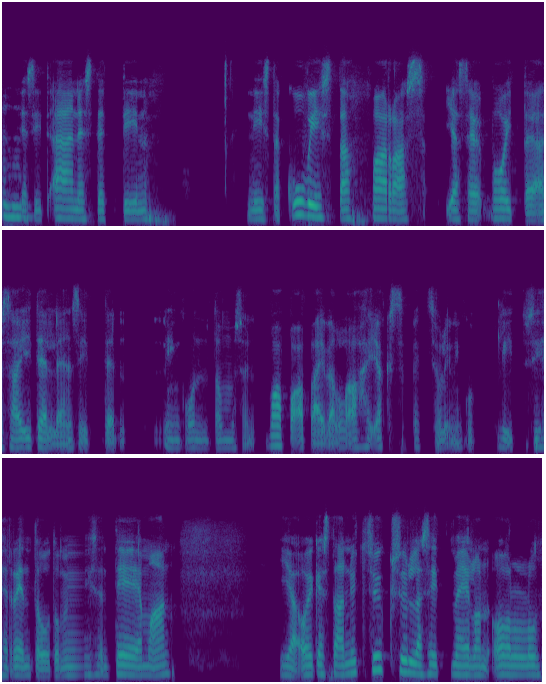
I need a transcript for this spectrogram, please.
mm-hmm. ja sitten äänestettiin niistä kuvista paras ja se voittaja sai itselleen sitten niin kuin vapaa-päivän lahjaksi, että se oli niin kuin, liittyi siihen rentoutumisen teemaan. Ja oikeastaan nyt syksyllä sit meillä on ollut,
